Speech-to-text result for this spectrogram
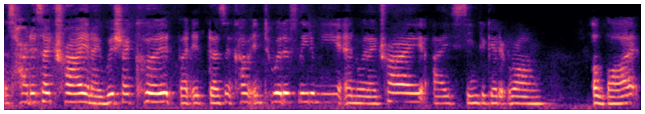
As hard as I try and I wish I could, but it doesn't come intuitively to me and when I try, I seem to get it wrong a lot.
